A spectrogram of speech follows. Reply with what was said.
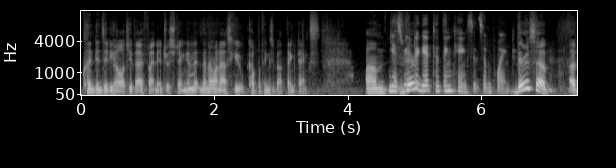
Clinton's ideology that I find interesting, and mm-hmm. then I want to ask you a couple things about think tanks. Um, Yes, we there- have to get to think tanks at some point. There's a, a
